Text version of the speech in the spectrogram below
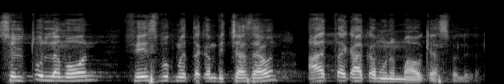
ስልጡን ለመሆን ፌስቡክ መጠቀም ብቻ ሳይሆን አጠቃቀሙንም ማወቅ ያስፈልጋል።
